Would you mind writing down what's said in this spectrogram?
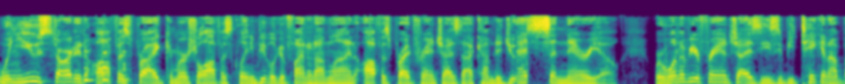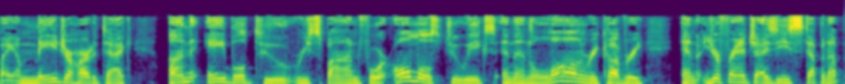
when you started Office Pride commercial office cleaning, people can find it online, officepridefranchise.com. Did you have a scenario where one of your franchisees would be taken out by a major heart attack, unable to respond for almost two weeks and then long recovery and your franchisees stepping up?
